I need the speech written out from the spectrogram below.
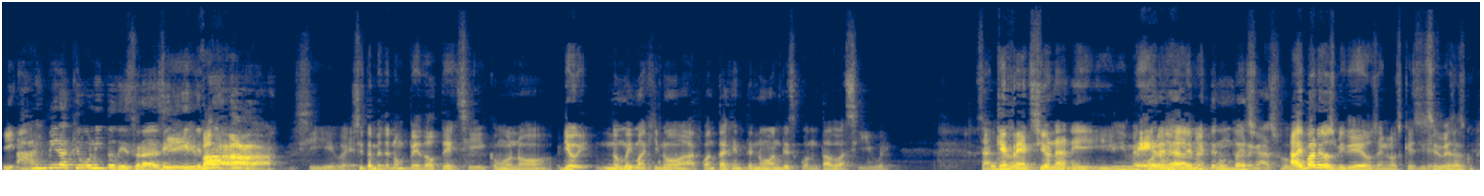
Y, ay, mira qué bonito disfraz. Y, Y y te- ¡va! Sí, güey. Sí te meten un pedote. Sí, cómo no. Yo no me imagino a cuánta gente no han descontado así, güey. O sea, que reaccionan y, y, Y me verga, le meten un vergazo. Hay varios videos en los que sí, Sí. se ve esas cosas.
